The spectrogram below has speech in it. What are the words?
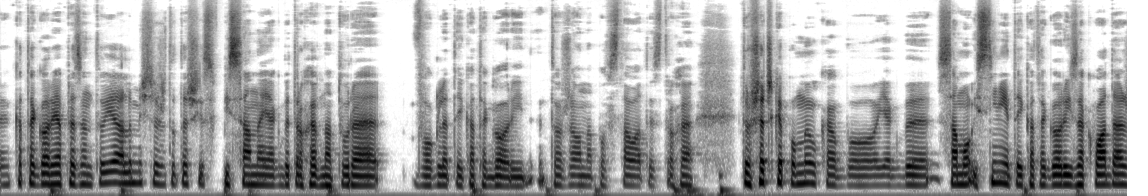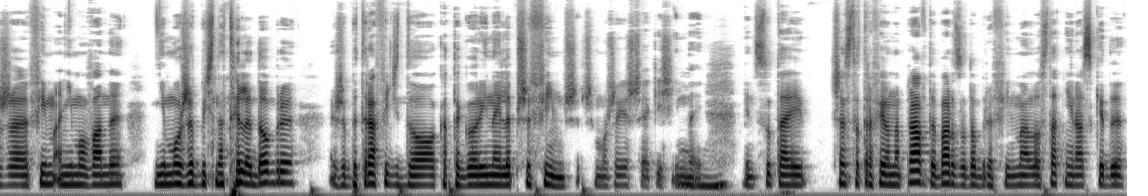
y, kategoria prezentuje, ale myślę, że to też jest wpisane jakby trochę w naturę w ogóle tej kategorii. To, że ona powstała, to jest trochę troszeczkę pomyłka, bo jakby samo istnienie tej kategorii zakłada, że film animowany nie może być na tyle dobry, żeby trafić do kategorii najlepszy film, czy, czy może jeszcze jakiejś innej. Mm. Więc tutaj często trafiają naprawdę bardzo dobre filmy, ale ostatni raz, kiedy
